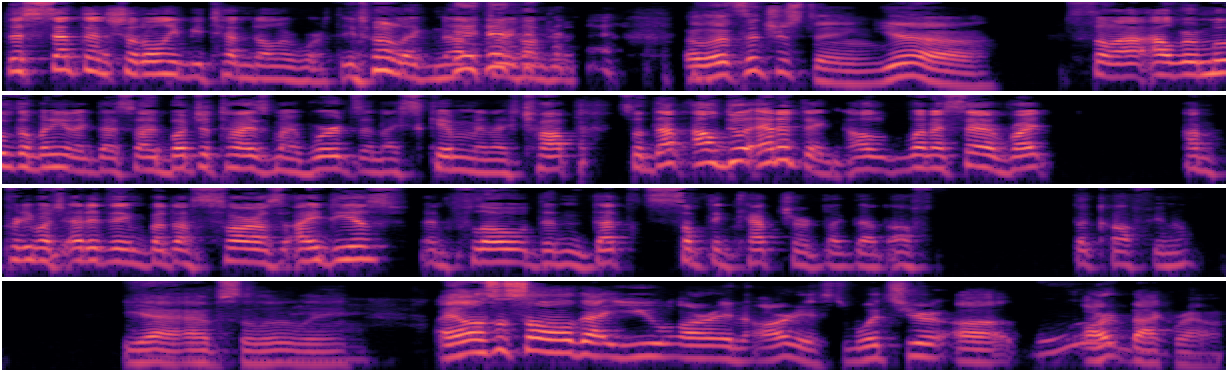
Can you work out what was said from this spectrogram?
this sentence should only be ten dollar worth, you know, like not three hundred. oh, that's interesting. Yeah. So I- I'll remove the money like that. So I budgetize my words and I skim and I chop. So that I'll do editing. I'll when I say I write, I'm pretty much editing. But as far as ideas and flow, then that's something captured like that off the cuff, you know. Yeah, absolutely. I also saw that you are an artist. What's your uh, art background?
